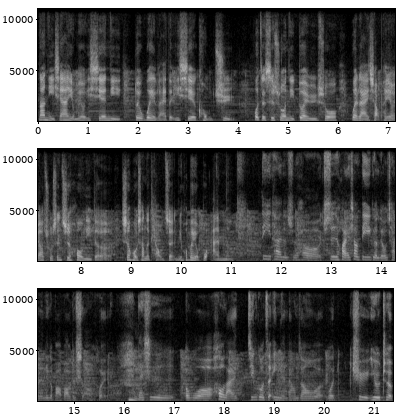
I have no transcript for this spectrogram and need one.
那你现在有没有一些你对未来的一些恐惧，或者是说你对于说未来小朋友要出生之后你的生活上的调整，你会不会有不安呢？第一胎的时候是怀上第一个流产的那个宝宝的时候会，嗯但是呃，我后来经过这一年当中，我我去 YouTube，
